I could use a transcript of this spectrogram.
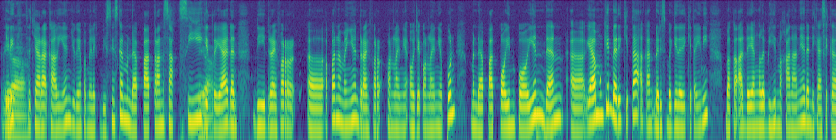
Jadi Iya. secara kalian juga yang pemilik bisnis kan mendapat transaksi Iya. gitu ya dan di driver eh, apa namanya driver online ojek online-nya pun mendapat poin-poin Hmm. dan eh, ya mungkin dari kita akan dari sebagian dari kita ini bakal ada yang ngelebihin makanannya dan dikasih ke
